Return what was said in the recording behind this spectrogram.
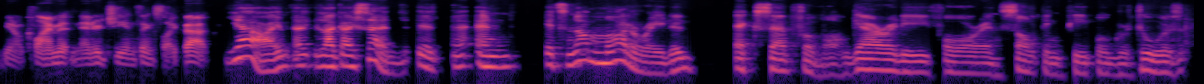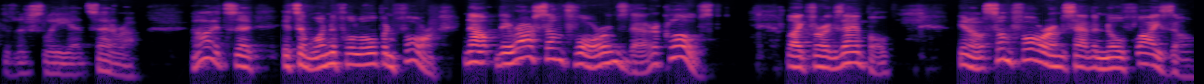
you know climate and energy and things like that. Yeah I, I, like i said it and it's not moderated except for vulgarity for insulting people gratuitously etc no it's a it's a wonderful open forum. Now there are some forums that are closed. Like for example you know some forums have a no fly zone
